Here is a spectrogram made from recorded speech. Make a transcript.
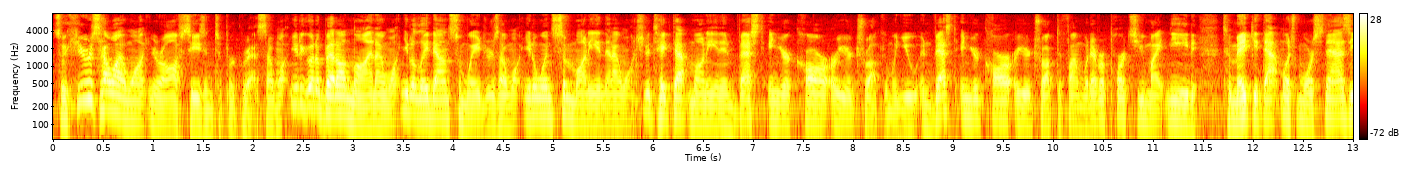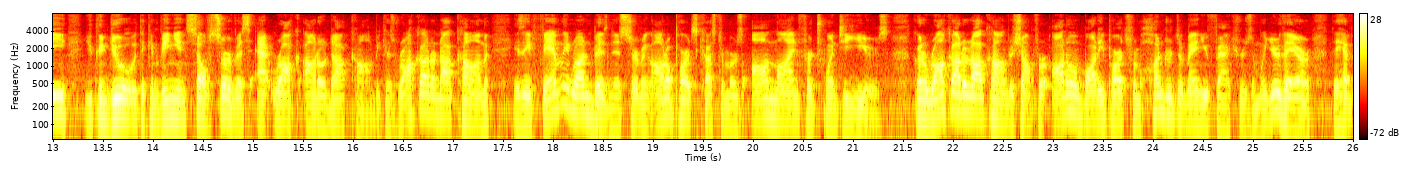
so here's how I want your offseason to progress. I want you to go to Bet Online. I want you to lay down some wagers. I want you to win some money. And then I want you to take that money and invest in your car or your truck. And when you invest in your car or your truck to find whatever parts you might need to make it that much more snazzy, you can do it with the convenient self service at rockauto.com. Because rockauto.com is a family run business serving auto parts customers online for 20 years. Go to rockauto.com to shop for auto and body parts from hundreds of manufacturers. And when you're there, they have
